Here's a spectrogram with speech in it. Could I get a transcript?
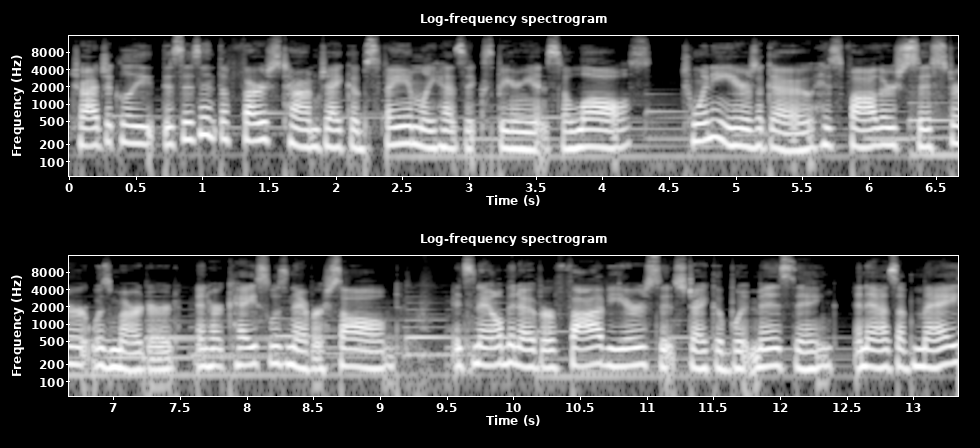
Tragically, this isn't the first time Jacob's family has experienced a loss. 20 years ago, his father's sister was murdered, and her case was never solved. It's now been over five years since Jacob went missing, and as of May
